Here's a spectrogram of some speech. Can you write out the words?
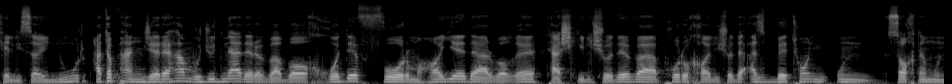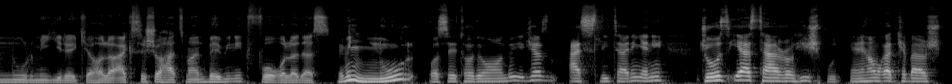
کلیسای نور. حتی پنجره هم وجود نداره و با خود فرم های در واقع تشکیل شده و پر و خالی شده از بتون اون ساختمون نور می‌گیره که حالا عکسش رو حتما ببینید. فوق العاده است. ببین نور واسه تادائو آندو یکی از اصلی ترین یعنی جزئی از طراحیش بود. یعنی همونقدر که براش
